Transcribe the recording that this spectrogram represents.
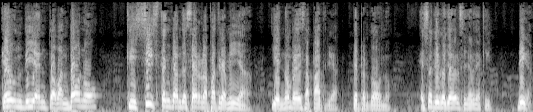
que un día en tu abandono quisiste engrandecer la patria mía y en nombre de esa patria te perdono. Eso digo yo del señor de aquí. Diga.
